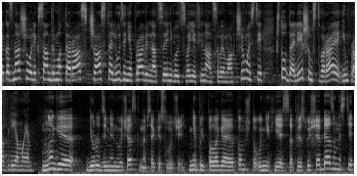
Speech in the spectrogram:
Як адзначыў Александр Матарас, часта людзі няправільна ацэньваюць свае фінансавыя магчымасці, што ў далейшым стварае ім проблемы. Многие берут земельные участки на всякий случай, не предполагая о том, что у них есть соответствующие обязанности,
